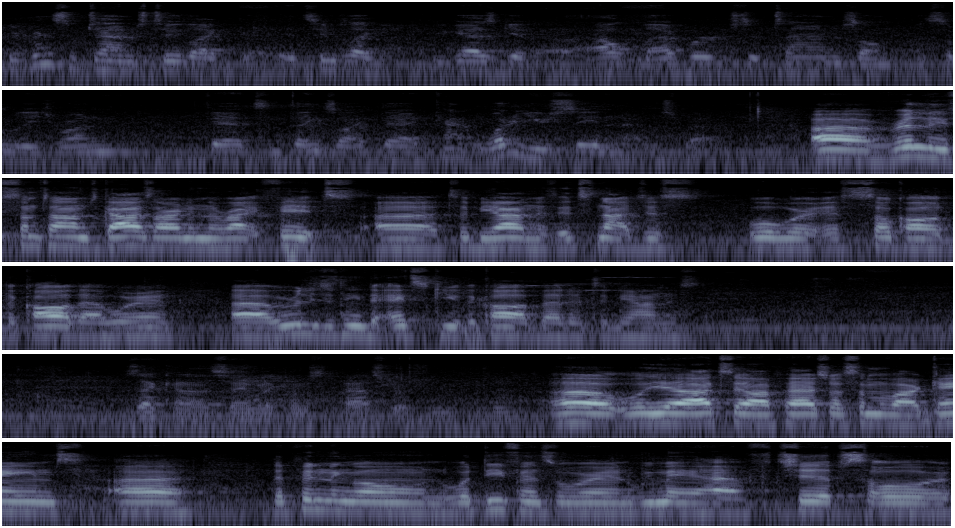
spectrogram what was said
There've been some times too, like it seems like you guys get out leveraged at times on some of these run fits and things like that. Kind of, what are you seeing in that respect? Uh, really, sometimes guys aren't in the right fits. Uh, to be honest, it's not just what we're it's so-called the call that we're in. Uh, we really just need to execute the call better. To be honest. Is that kind of the same when it comes to pass rushing? Uh, well, yeah, I'd say our pass rush, some of our games, uh, depending on what defense we're in, we may have chips or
